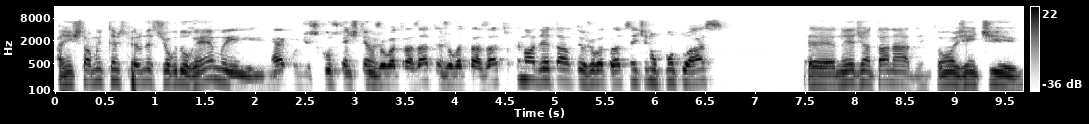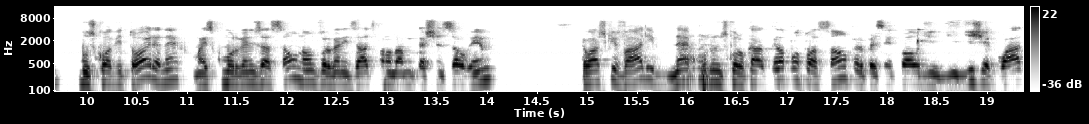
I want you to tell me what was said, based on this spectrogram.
a gente está muito tempo esperando esse jogo do Remo e né, com o discurso que a gente tem um jogo atrasado, tem um jogo atrasado, só que não adianta ter um jogo atrasado se a gente não pontuasse, é, não ia adiantar nada. Então a gente buscou a vitória, né? Mas com uma organização, não desorganizados para não dar muita chance ao Remo. Eu acho que vale, né, por nos colocar pela pontuação, pelo percentual de, de, de G4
